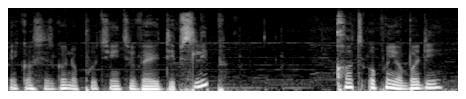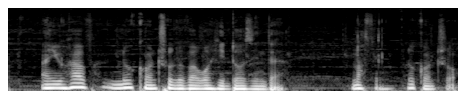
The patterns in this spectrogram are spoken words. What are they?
because he's going to put you into very deep sleep, cut open your body, and you have no control over what he does in there. Nothing, no control.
